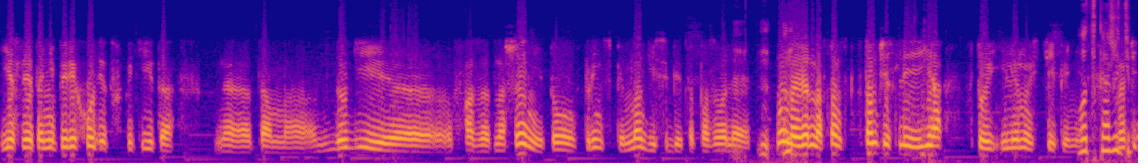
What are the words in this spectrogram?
если это не переходит в какие-то там э, другие э, фазы отношений, то, в принципе, многие себе это позволяют. Ну, наверное, в том, в том числе и я в той или иной степени. Вот скажите,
